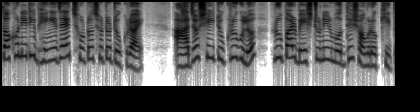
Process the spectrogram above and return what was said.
তখন এটি ভেঙে যায় ছোট ছোট টুকরোয়। আজও সেই টুকরোগুলো রূপার বেষ্টনীর মধ্যে সংরক্ষিত।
